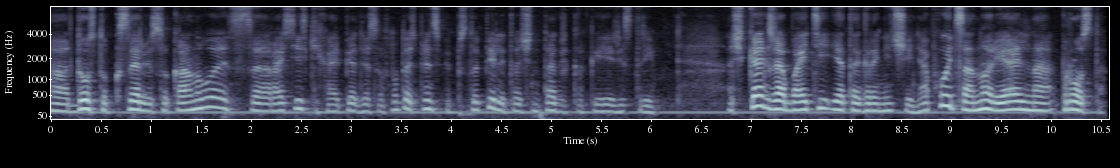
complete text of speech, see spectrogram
а, доступ к сервису Convoy с российских IP-адресов. Ну, то есть, в принципе, поступили точно так же, как и Restream. Значит, как же обойти это ограничение? Обходится оно реально просто.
